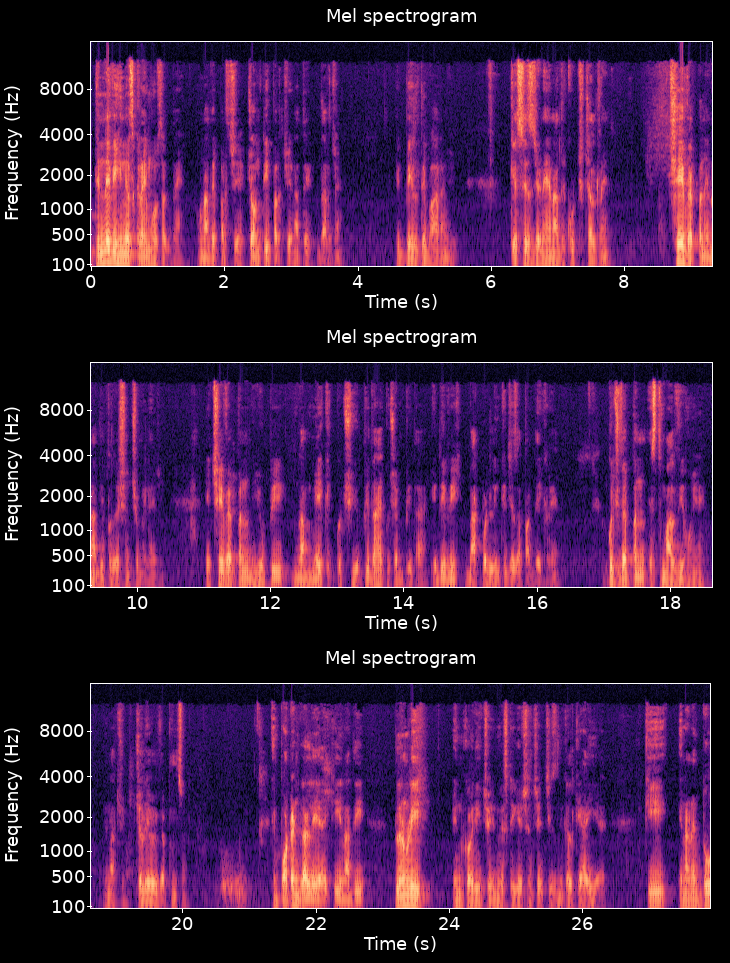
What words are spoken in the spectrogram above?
ਜਿੰਨੇ ਵੀ ਹੀਨਸ ਕ੍ਰਾਈਮ ਹੋ ਸਕਦੇ ਹਨ, ਉਹਨਾਂ ਦੇ ਪਰਚੇ 34 ਪਰਚੇ ਇਹਨਾਂ ਤੇ ਦਰਜ ਹੈ। ਇਹ ਬੇਲ ਤੇ ਬਾਹਰ ਹਨ ਜੀ। ਕੇਸਿਸ ਜਿਹੜੇ ਇਹਨਾਂ ਦੇ ਕੁਝ 'ਚ ਚੱਲ ਰਹੇ ਹਨ। 6 ਵੈਪਨ ਇਹਨਾਂ ਦੀ ਪੋਜੀਸ਼ਨ 'ਚ ਮਿਲੇ ਜੀ। ਇਹ 6 ਵੈਪਨ ਯੂਪੀ ਦਾ ਮੇਕ ਕੁਝ ਯੂਪੀ ਦਾ ਹੈ ਕੁਝ ਐਮਪੀ ਦਾ ਹੈ ਇਹਦੀ ਵੀ ਬੈਕਵਰਡ ਲਿੰਕੇजेस ਆਪਾਂ ਦੇਖ ਰਹੇ ਹਾਂ ਕੁਝ ਵੈਪਨ ਇਸਤੇਮਾਲ ਵੀ ਹੋਏ ਹਨ ਇਹਨਾਂ 'ਚ ਚਲੇ ਹੋਏ ਵੈਪਨਸ ਇੰਪੋਰਟੈਂਟ ਗੱਲ ਇਹ ਹੈ ਕਿ ਇਹਨਾਂ ਦੀ ਪ੍ਰੀਲਿਮਿਨਰੀ ਇਨਕੁਆਇਰੀ ਚ ਇਨਵੈਸਟੀਗੇਸ਼ਨ ਚ ਇਹ ਚੀਜ਼ ਨਿਕਲ ਕੇ ਆਈ ਹੈ ਕਿ ਇਹਨਾਂ ਨੇ ਦੋ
